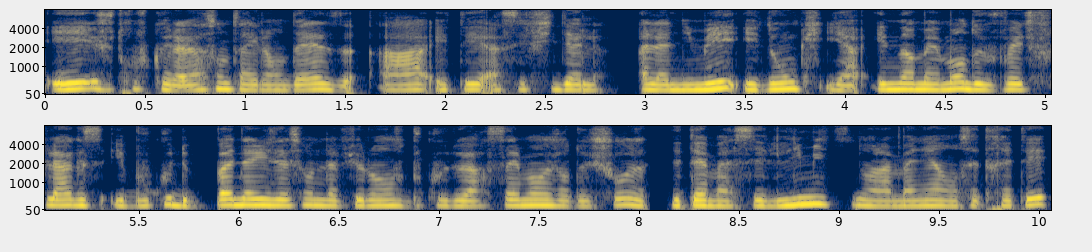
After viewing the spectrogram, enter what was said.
Et je trouve que la version thaïlandaise a été assez fidèle à l'animé et donc il y a énormément de red flags et beaucoup de banalisation de la violence, beaucoup de harcèlement, ce genre de choses, des thèmes assez limites dans la manière dont c'est traité,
